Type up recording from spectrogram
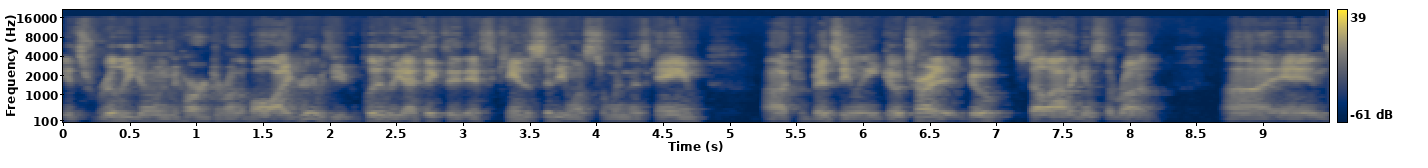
it's really going to be hard to run the ball. I agree with you completely. I think that if Kansas City wants to win this game uh, convincingly, go try to go sell out against the run. Uh, and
